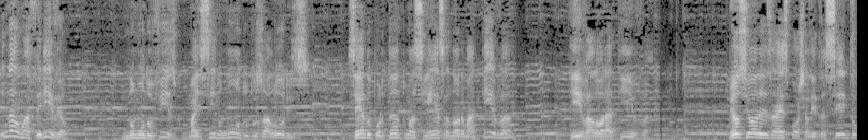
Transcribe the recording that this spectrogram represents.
e não aferível no mundo físico, mas sim no mundo dos valores, sendo, portanto, uma ciência normativa e valorativa. Meus senhores, a resposta é a letra C, então,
